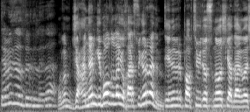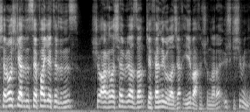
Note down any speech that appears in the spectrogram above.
Temiz öldürdüler ha. Oğlum cehennem gibi oldu la yukarısı görmedim. Yeni bir PUBG videosuna hoş geldin arkadaşlar. Hoş geldiniz, sefa getirdiniz. Şu arkadaşlar birazdan kefenlik olacak. İyi bakın şunlara. 3 kişi mi indi?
